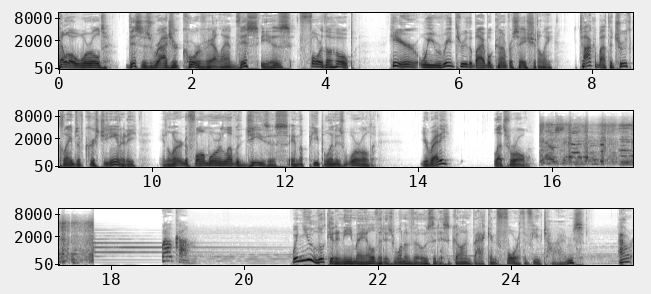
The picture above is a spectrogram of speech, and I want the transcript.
Hello, world. This is Roger Corvell, and this is For the Hope. Here, we read through the Bible conversationally, talk about the truth claims of Christianity, and learn to fall more in love with Jesus and the people in his world. You ready? Let's roll. Welcome. When you look at an email that is one of those that has gone back and forth a few times, our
